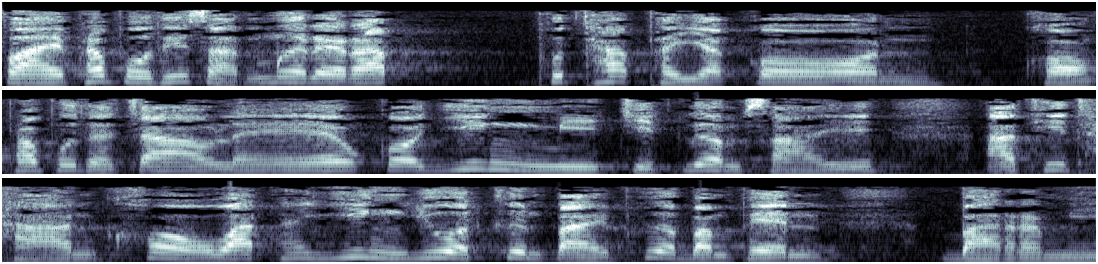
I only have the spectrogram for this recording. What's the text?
ฝ่ายพระโพธิสัตว์เมื่อได้รับพุทธพยากร ของพระพุทธเจ้าแล้วก็ยิ่งมีจิตเลื่อมใส อธิษฐานข้อวัดให้ยิ่งยวดขึ้นไป เพื่อบำเพ็ญบารมี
